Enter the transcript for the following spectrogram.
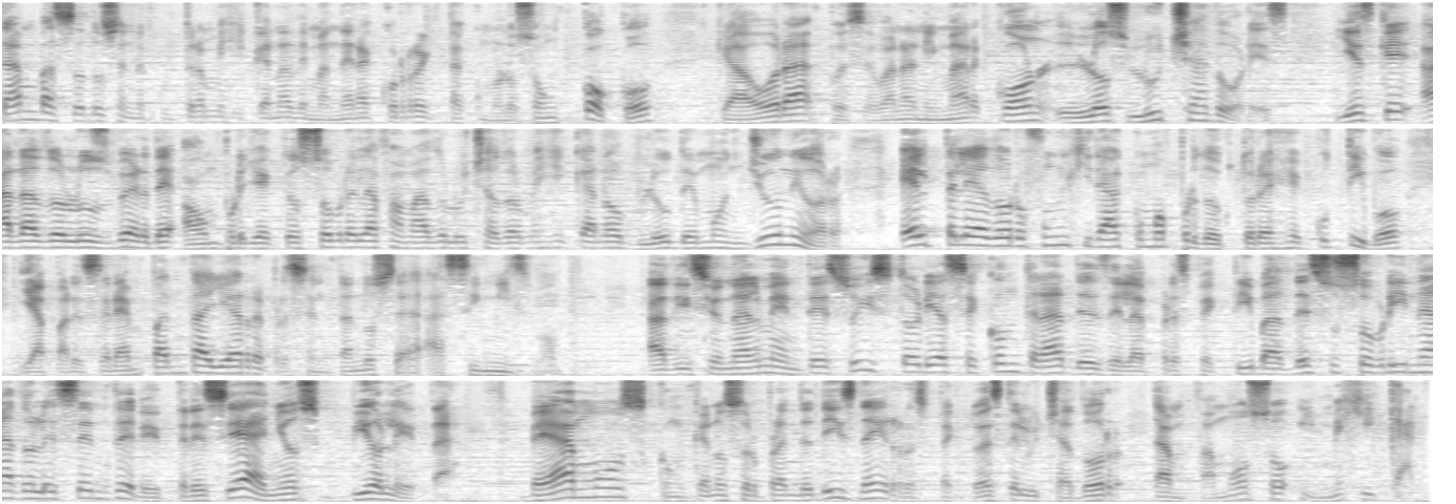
tan basados en la cultura mexicana de manera correcta como lo son Coco, que ahora pues se van a animar con Los Luchadores. Y es que ha dado luz verde a un proyecto sobre el afamado luchador mexicano Blue Demon Jr. El peleador fungirá como productor ejecutivo y aparecerá en pantalla representándose a sí mismo. Adicionalmente, su historia se contará desde la perspectiva de su sobrina adolescente de 13 años, Violeta. Veamos con qué nos sorprende Disney respecto a este luchador tan famoso y mexicano.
